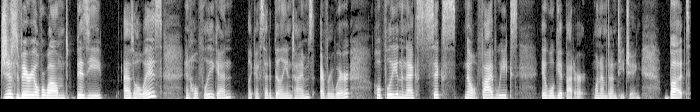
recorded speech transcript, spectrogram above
just very overwhelmed, busy as always, and hopefully, again, like I've said a billion times, everywhere hopefully in the next six, no, five weeks, it will get better when I'm done teaching. But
